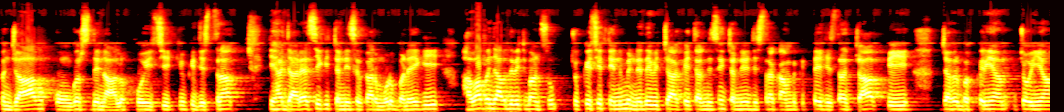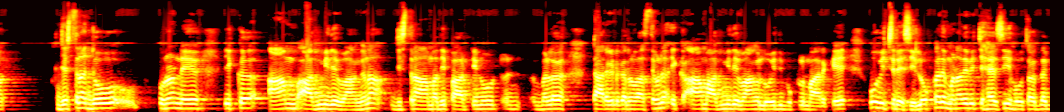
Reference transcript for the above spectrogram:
ਪੰਜਾਬ ਕਾਂਗਰਸ ਦੇ ਨਾਲ ਹੋਈ ਸੀ। ਕਿਉਂਕਿ ਜਿਸ ਤਰ੍ਹਾਂ ਕਿਹਾ ਜਾ ਰਿਹਾ ਸੀ ਕਿ ਚੰਨੀ ਸਰਕਾਰ ਮੁੜ ਬਣੇਗੀ, ਹਵਾ ਪੰਜਾਬ ਦੇ ਵਿੱਚ ਬਣ ਸੁ- ਚੁੱਕੀ ਸੀ। 3 ਮਹੀਨੇ ਦੇ ਵਿੱਚ ਆ ਕੇ ਚਰਨਜੀਤ ਸਿੰਘ ਚੰਨੀ ਨੇ ਜਿਸ ਤਰ੍ਹਾਂ ਕੰਮ ਕੀਤੇ, ਜਿਸ ਤਰ੍ਹਾਂ ਚਾਹ ਪੀ ਜਾਂ ਫਿਰ ਬੱਕਰੀਆਂ ਚੋਈਆਂ, ਜਿਸ ਤਰ੍ਹਾਂ ਜੋ ਉਹਨਾਂ ਨੇ ਇੱਕ ਆਮ ਆਦਮੀ ਦੇ ਵਾਂਗ ਨਾ, ਜਿਸ ਤਰ੍ਹਾਂ ਆਮ ਆਦਮੀ ਪਾਰਟੀ ਨੂੰ ਮਤਲਬ ਟਾਰਗੇਟ ਕਰਨ ਵਾਸਤੇ ਉਹਨੇ ਇੱਕ ਆਮ ਆਦਮੀ ਦੇ ਵਾਂਗ ਲੋਹੇ ਦੀ ਬੁੱਕਲ ਮਾਰ ਕੇ ਉਹ ਵਿਚਰੇ ਸੀ। ਲੋਕਾਂ ਦੇ ਮਨਾਂ ਦੇ ਵਿੱਚ ਹੈ ਸੀ, ਹੋ ਸਕਦਾ ਵੀ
